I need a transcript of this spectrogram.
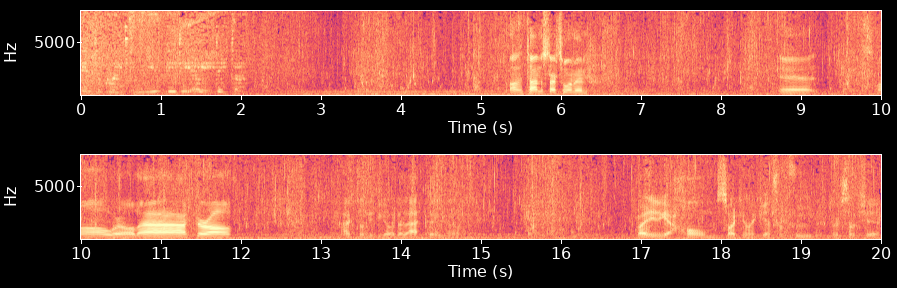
Integrating new PDA data. Oh, time to start swimming. It's a small world after all. I still need to go to that thing though. But I need to get home so I can like get some food or some shit.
